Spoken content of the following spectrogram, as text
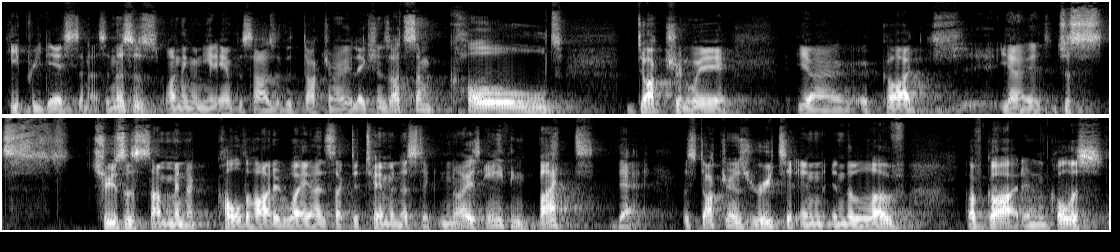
he predestined us. And this is one thing we need to emphasize with the doctrine of election. It's not some cold doctrine where, you know, God, you know, just chooses some in a cold hearted way and it's like deterministic. No, it's anything but that. This doctrine is rooted in, in the love of God, and we call this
